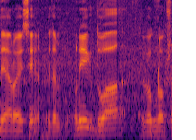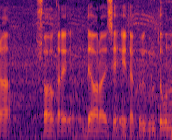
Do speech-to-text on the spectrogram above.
নেওয়া রয়েছে। এটা অনেক দোয়া এবং নকশা সহকারে দেওয়া রয়েছে। এটা খুবই গুরুত্বপূর্ণ।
